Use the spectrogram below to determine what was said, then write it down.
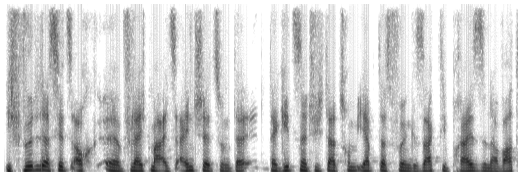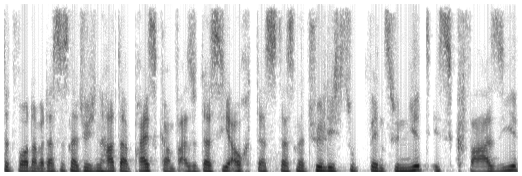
ich würde das jetzt auch äh, vielleicht mal als Einschätzung, da, da geht es natürlich darum, ihr habt das vorhin gesagt, die Preise sind erwartet worden, aber das ist natürlich ein harter Preiskampf. Also dass sie auch, dass das natürlich subventioniert ist quasi, äh,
